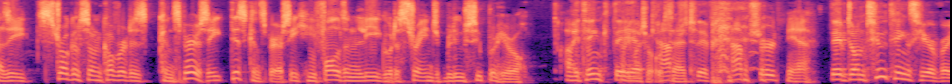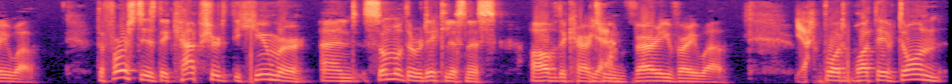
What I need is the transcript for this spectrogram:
As he struggles to uncover this conspiracy, this conspiracy, he falls in league with a strange blue superhero. I think they have much cap- said. they've captured. Yeah. they've done two things here very well. The first is they captured the humor and some of the ridiculousness of the cartoon Yeah. very very well. Yeah. But what they've done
